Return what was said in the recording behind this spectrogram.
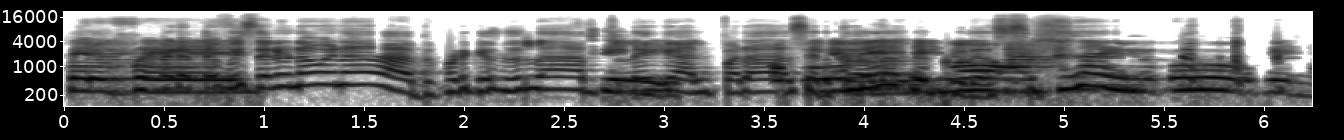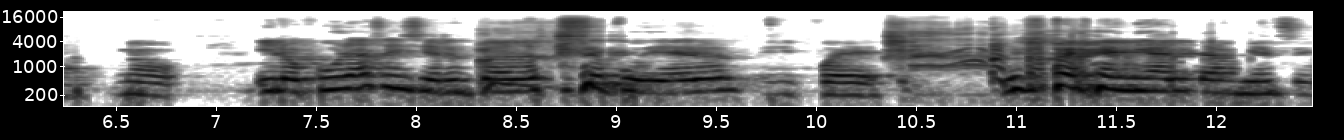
pero fue... Pero te fuiste en una buena edad, porque esa es la edad legal para hacer todas las. No, antes ahí no como... Sí, no, no y locuras se hicieron todas las que se pudieron y fue, fue genial también, sí.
